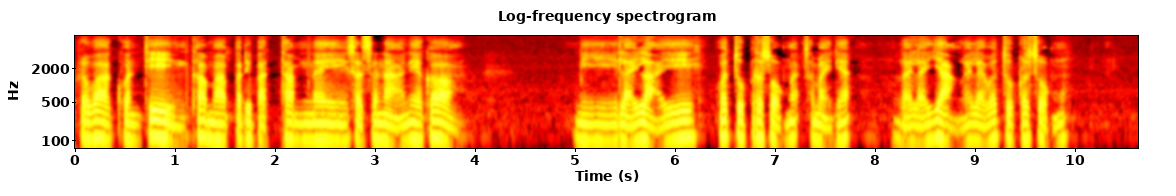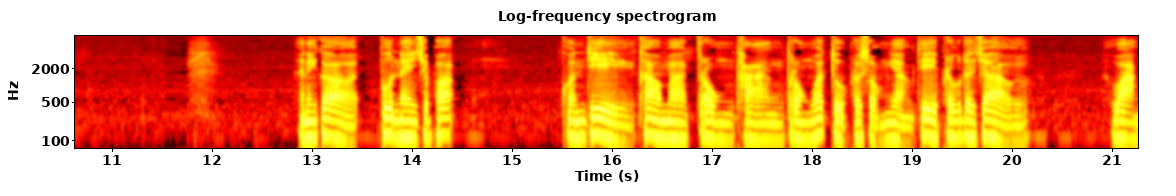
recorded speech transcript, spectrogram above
เพราะว่าคนที่เข้ามาปฏิบัติธรรมในศาสนาเนี่ยก็มีหลาย ๆ วัตถุประสงค์อะสมัยเนี้ยหลาย ๆ อย่างหลาย ๆ วัตถุประสงค์ อันนี้ก็พูดในเฉพาะคนที่เข้ามาตรงทางตรงวัตถุประสงค์อย่างที่พระพุทธเจ้าวาง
